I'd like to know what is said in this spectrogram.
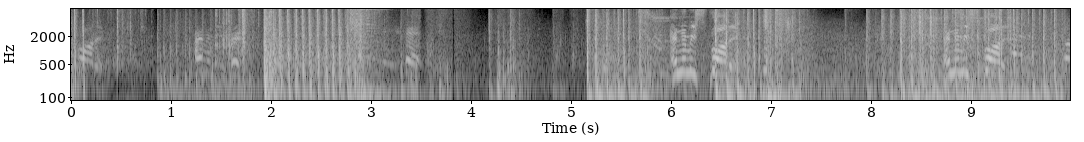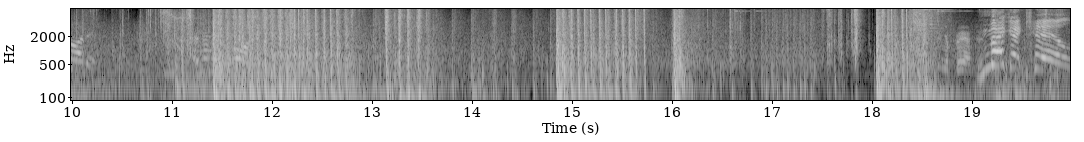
Spotted! Enemy hit! Enemy spotted! Enemy spotted! Enemy spotted! Using a bandage. Mega kill!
